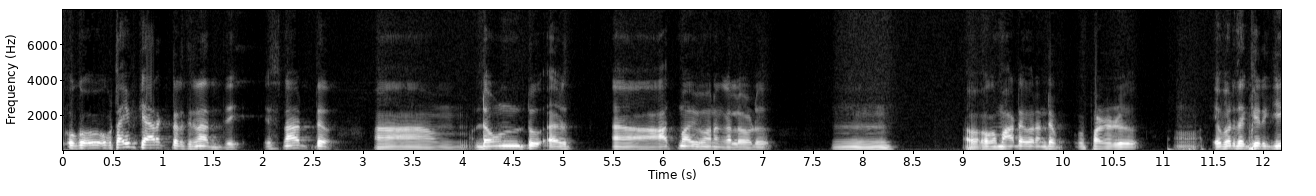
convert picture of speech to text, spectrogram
ఒక ఒక టైప్ క్యారెక్టర్ త్రినాథ్ది. It's not down to earth ఆత్మాభిమానం గలవాడు. ఒక మాట ఎవరంటే పడడు ఎవరి దగ్గరికి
